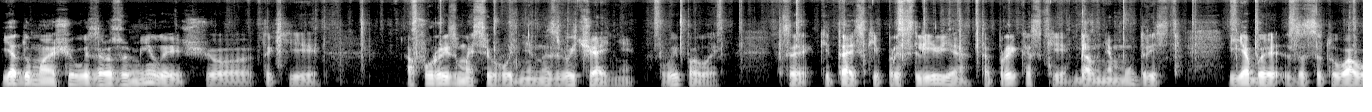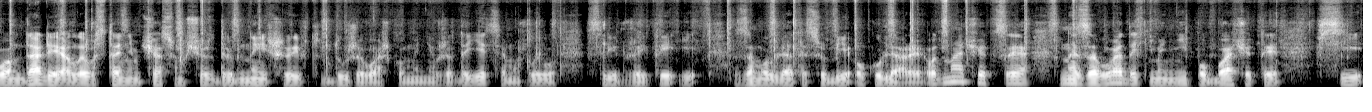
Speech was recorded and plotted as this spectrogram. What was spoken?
Я думаю, що ви зрозуміли, що такі афоризми сьогодні незвичайні випали. Це китайські прислів'я та приказки, давня мудрість. Я би зацитував вам далі, але останнім часом щось дрібний шрифт дуже важко мені вже дається. Можливо, слід вже йти і замовляти собі окуляри. Одначе це не завадить мені побачити всі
